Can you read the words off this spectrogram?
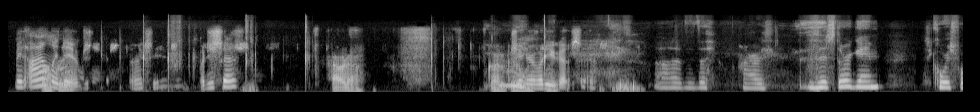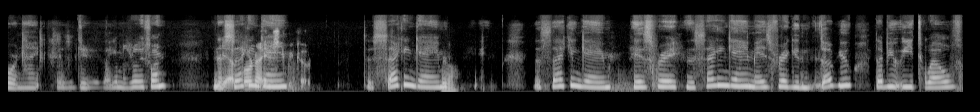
I mean, I only Uh-huh. Actually, what'd you say? I don't know. Junior, what do you one. got to say? Uh, the, alright. This third game, of course, Fortnite. 'cause, Dude, that game was really fun. And the yeah, second Fortnite used to game, be code. the second game, Yeah. the second game is free. The second game is friggin' WWE 12.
